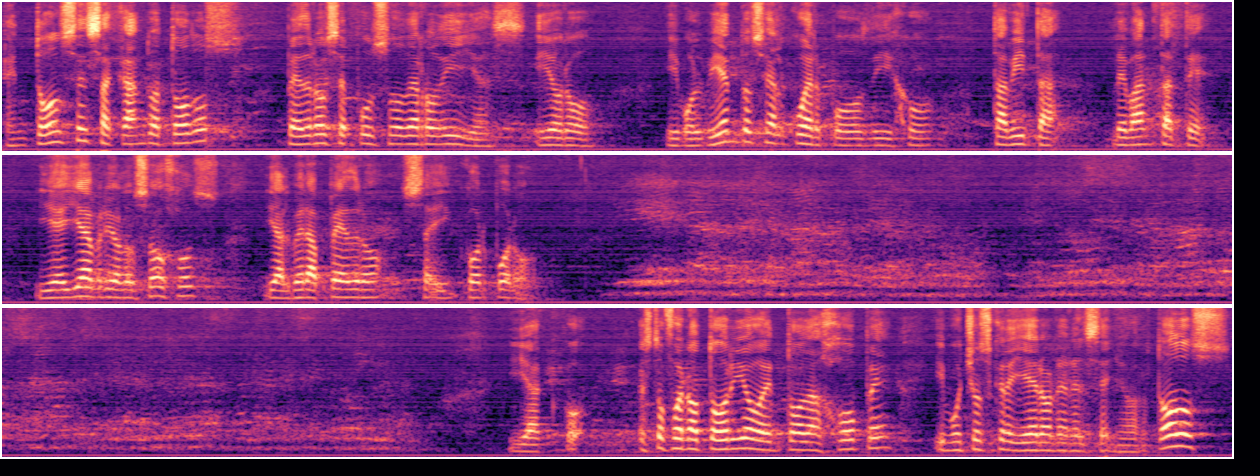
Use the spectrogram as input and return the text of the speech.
Entonces, sacando a todos, Pedro se puso de rodillas y oró, y volviéndose al cuerpo dijo, Tabita, levántate. Y ella abrió los ojos y al ver a Pedro se incorporó. Y esto fue notorio en toda Jope y muchos creyeron en el Señor. Todos.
